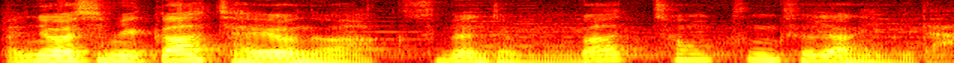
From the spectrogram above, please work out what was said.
안녕하십니까? 자연의학 수면 전문가 청풍소장입니다.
